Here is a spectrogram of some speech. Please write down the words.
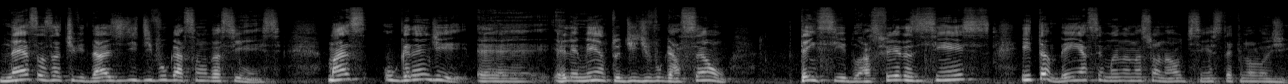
nessas atividades de divulgação da ciência. Mas o grande é, elemento de divulgação tem sido as feiras de ciências e também a Semana Nacional de Ciência e Tecnologia.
